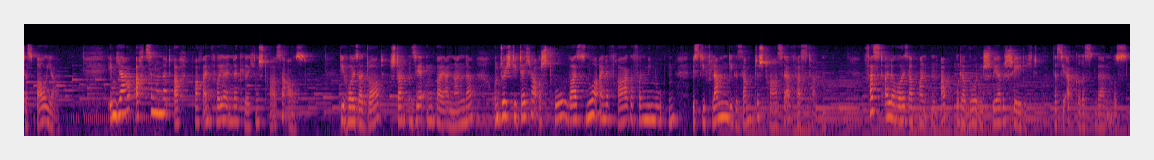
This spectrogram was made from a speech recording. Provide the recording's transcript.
das Baujahr. Im Jahr 1808 brach ein Feuer in der Kirchenstraße aus. Die Häuser dort standen sehr eng beieinander und durch die Dächer aus Stroh war es nur eine Frage von Minuten, bis die Flammen die gesamte Straße erfasst hatten. Fast alle Häuser brannten ab oder wurden schwer beschädigt, dass sie abgerissen werden mussten.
